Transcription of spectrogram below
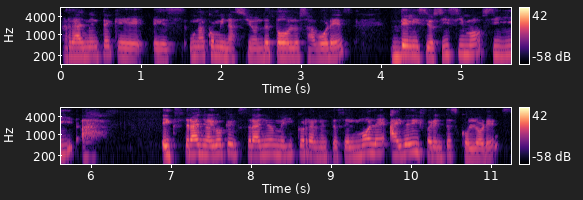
realmente que es una combinación de todos los sabores. Deliciosísimo. Sí, ah, extraño. Algo que extraño en México realmente es el mole. Hay de diferentes colores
